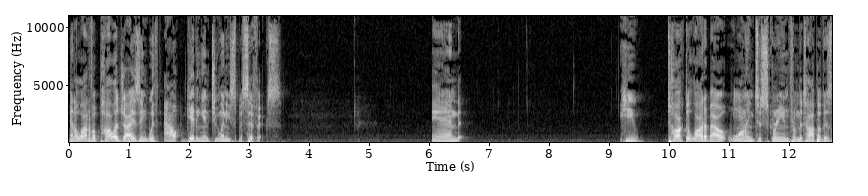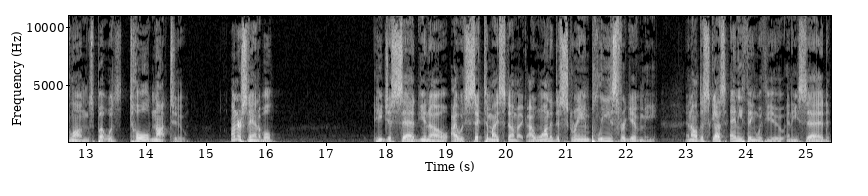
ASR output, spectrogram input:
and a lot of apologizing without getting into any specifics. And he talked a lot about wanting to scream from the top of his lungs, but was told not to. Understandable he just said, you know, I was sick to my stomach. I wanted to scream, please forgive me, and I'll discuss anything with you. And he said,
